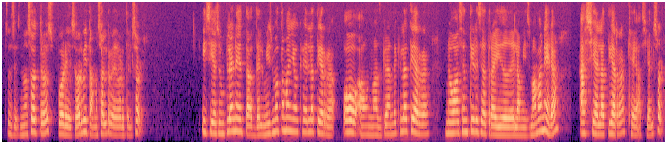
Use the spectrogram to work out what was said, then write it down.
Entonces nosotros por eso orbitamos alrededor del Sol. Y si es un planeta del mismo tamaño que la Tierra o aún más grande que la Tierra, no va a sentirse atraído de la misma manera hacia la Tierra que hacia el Sol.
